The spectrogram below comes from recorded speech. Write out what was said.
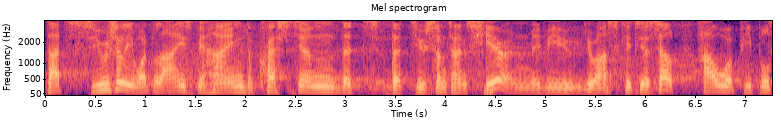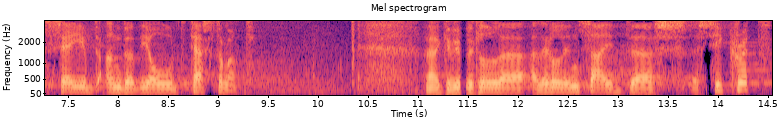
that's usually what lies behind the question that, that you sometimes hear, and maybe you, you ask it yourself how were people saved under the Old Testament? I'll give you a little, uh, a little inside uh, secret.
